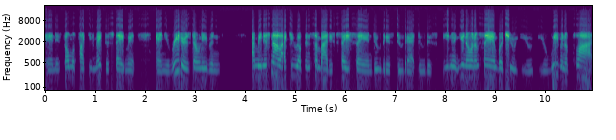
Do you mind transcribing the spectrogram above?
and it's almost like you make the statement, and your readers don't even. I mean, it's not like you up in somebody's face saying, "Do this, do that, do this." You know, you know what I'm saying. But you you you're weaving a plot,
